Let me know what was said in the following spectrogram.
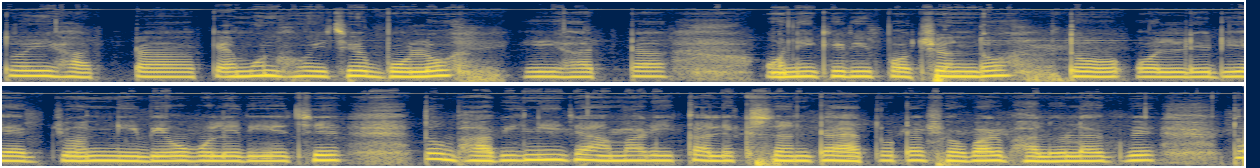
তো এই হারটা কেমন হয়েছে বলো? এই হারটা অনেকেরই পছন্দ। তো অলরেডি একজন নেবেও বলে দিয়েছে। তো ভাবিনি যে আমার এই কালেকশানটা এতটা সবার ভালো লাগবে। তো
